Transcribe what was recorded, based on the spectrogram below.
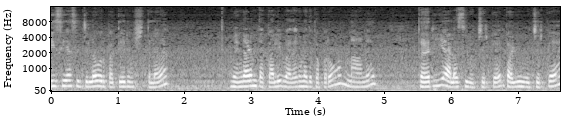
ஈஸியாக செஞ்சிடலாம் ஒரு பத்தே நிமிஷத்தில். வெங்காயம் தக்காளி வதங்கினதுக்கப்புறம் நான் கறியை அலசி வச்சுருக்கேன் கழுவி வச்சுருக்கேன்.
